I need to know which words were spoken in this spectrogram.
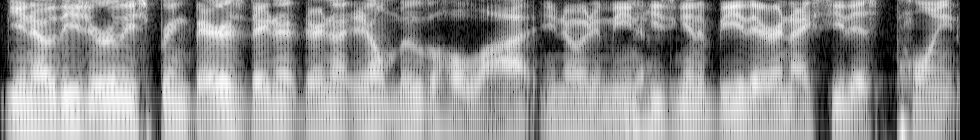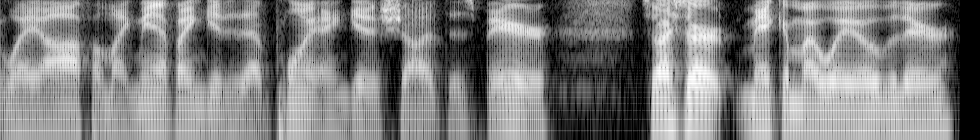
you know these early spring bears they don't they're not they don't move a whole lot. You know what I mean? Yeah. He's gonna be there, and I see this point way off. I'm like, man, if I can get to that point, I can get a shot at this bear. So I start making my way over there,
